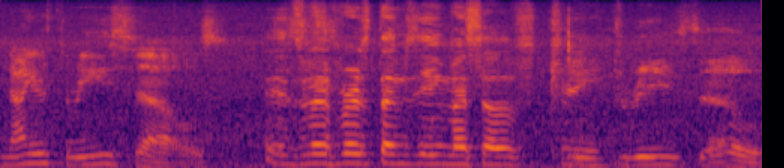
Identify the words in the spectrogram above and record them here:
No! Now you're three cells. It's my first time seeing myself three. Three cells.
